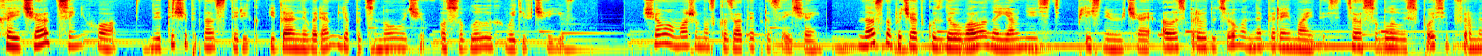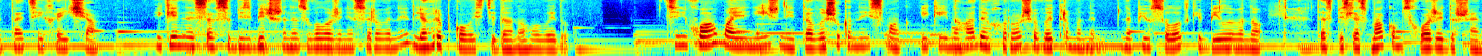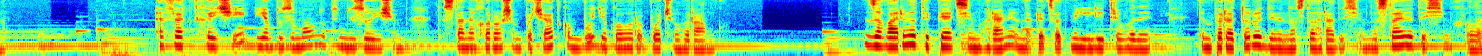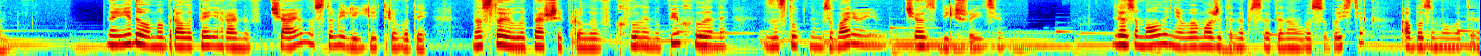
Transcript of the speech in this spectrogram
Хайча Циньхуа 2015 рік. Ідеальний варіант для поціновувачів особливих видів чаїв. Що ми можемо сказати про цей чай? Нас на початку здивувала наявність плісняві в чай, але з приводу цього не переймайтесь. Це особливий спосіб ферментації хайча, який несе в собі збільшене зволоження сировини для грибковості даного виду. Ціньхуа має ніжний та вишуканий смак, який нагадує хороше витримане напівсолодке біле вино та з післясмаком схожий до шену. Ефект хайчі є безумовно тонізуючим та стане хорошим початком будь-якого робочого ранку. Заварювати 5-7 грамів на 500 мл води температурою 90 градусів, настоювати 7 хвилин. На відео ми брали 5 грамів чаю на 100 мл води. Настоювали перший пролив хвилину півхвилини, з наступним заварюванням час збільшується. Для замовлення ви можете написати нам в особисті або замовити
